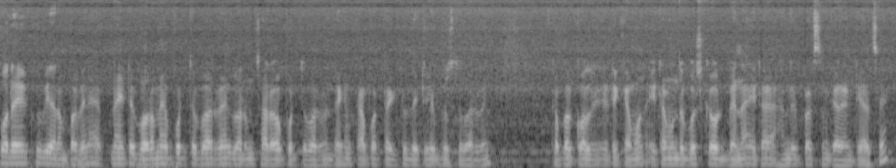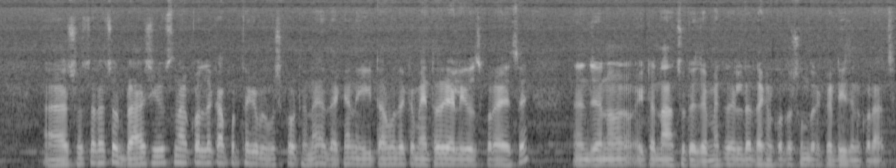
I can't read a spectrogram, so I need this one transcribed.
পরে খুবই আরাম পাবেন। আপনি এটা গরমে পড়তে পারবেন, গরম ছাড়াও পড়তে পারবেন। দেখেন কাপড়টা একটু দেখলে বুঝতে পারবেন, কাপড় কোয়ালিটিটা কেমন। এটার মধ্যে বসকা উঠবে না, এটা হান্ড্রেড পার্সেন্ট গ্যারান্টি আছে। সচরাচর ব্রাশ ইউজ না করলে কাপড় থেকে বসকা ওঠে না। দেখেন এইটার মধ্যে একটা ম্যাটেরিয়াল ইউজ করা হয়েছে যেন এটা না ছুটে যায়। ম্যাটেরিয়ালটা দেখেন কত সুন্দর একটা ডিজাইন করা আছে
